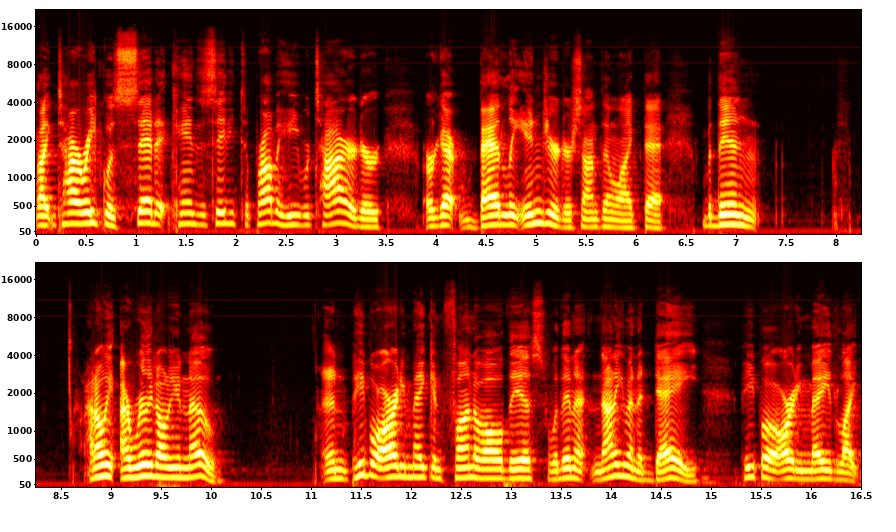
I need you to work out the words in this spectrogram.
like Tyreek was set at Kansas City to probably he retired or or got badly injured or something like that. But then I don't I really don't even know. And people are already making fun of all this within a not even a day. People already made like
